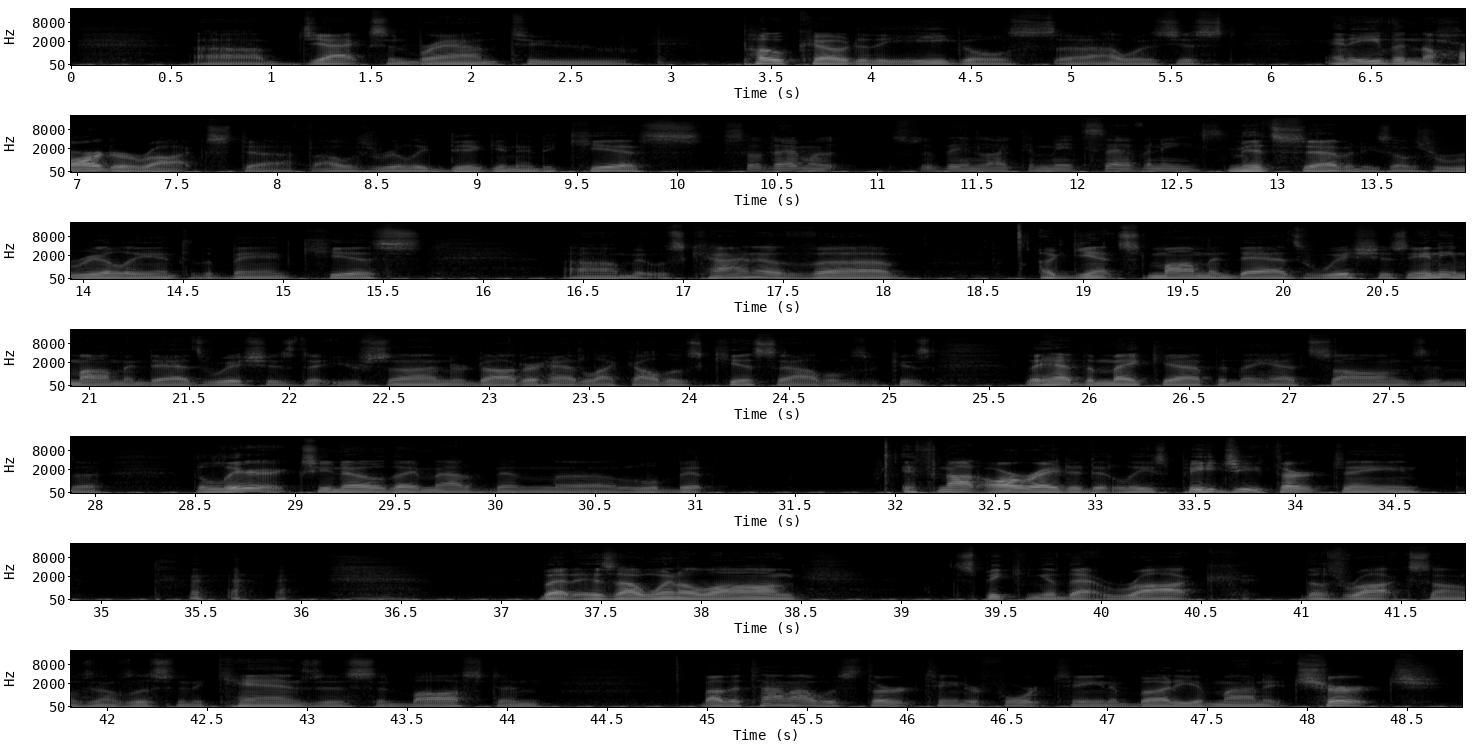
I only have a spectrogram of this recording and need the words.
uh, Jackson Browne to Poco to the Eagles. Uh, I was just, and even the harder rock stuff. I was really digging into Kiss. So that have been like the mid '70s. Mid 70s, I was really into the band Kiss. Um, it was kind of uh, against mom and dad's wishes, any mom and dad's wishes that your son or daughter had like all those Kiss albums because they had the makeup and they had songs and the the lyrics. You know, they might have been uh, a little bit, if not R-rated, at least PG-13. but as I went along, speaking of that rock, those rock songs, and I was listening to Kansas and Boston by the time I was 13 or 14, a buddy of mine at church,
